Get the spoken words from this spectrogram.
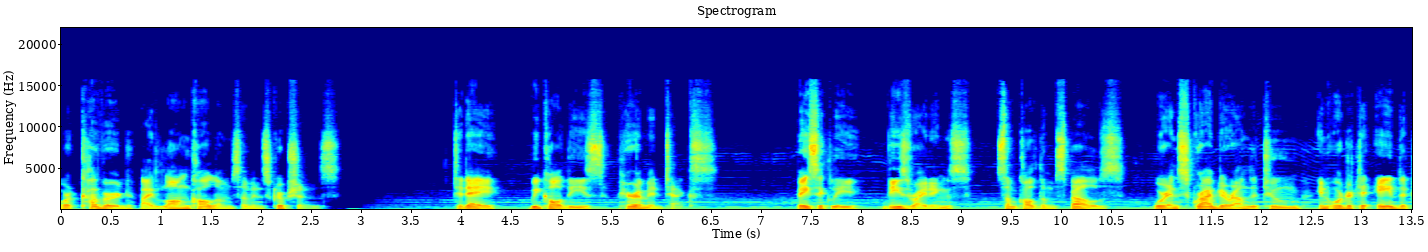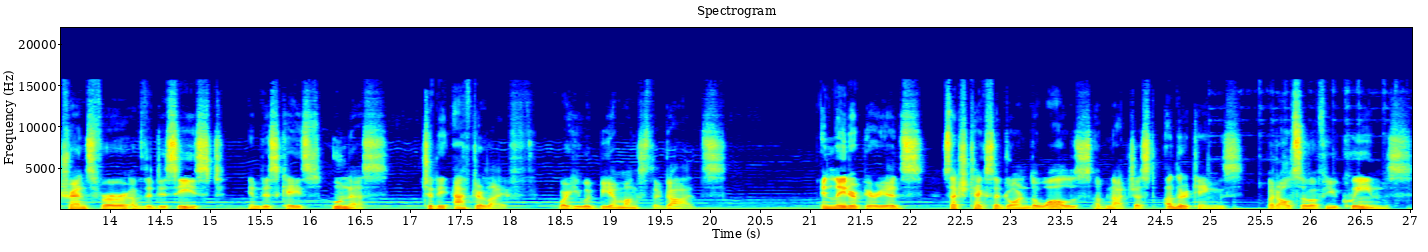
were covered by long columns of inscriptions. Today, we call these pyramid texts. Basically, these writings, some called them spells, were inscribed around the tomb in order to aid the transfer of the deceased, in this case Unas, to the afterlife, where he would be amongst the gods. In later periods, such texts adorned the walls of not just other kings, but also a few queens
